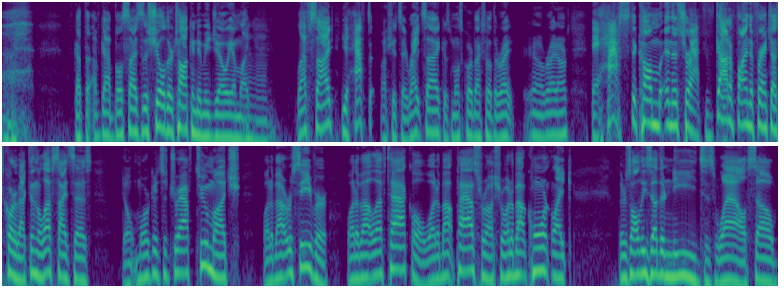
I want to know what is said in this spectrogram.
I've got the I've got both sides of the shoulder talking to me, Joey. I'm like, mm-hmm. left side, you have to. I should say right side because most quarterbacks have the right you know right arms. They has to come in this draft. You've got to find the franchise quarterback. Then the left side says, don't mortgage the draft too much. What about receiver? What about left tackle? What about pass rush? What about corn? Like, there's all these other needs as well. So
